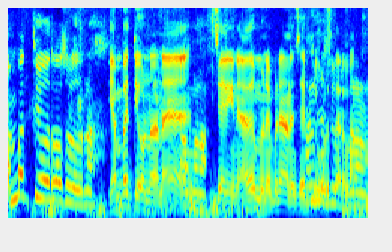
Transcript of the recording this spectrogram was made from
எண்பத்தி ஒரு ரூபா சொல்லுதுண்ணா. எண்பத்தி ஒன்றாண்ணே. சரிங்கண்ணா. அது முன்ன அனுசரிச்சு கொடுத்துடலாம்.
